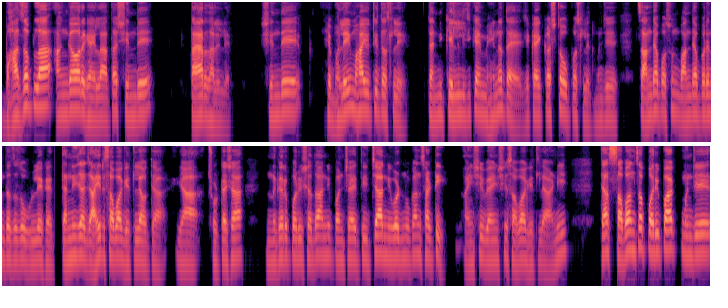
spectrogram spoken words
भाजपला अंगावर घ्यायला आता शिंदे तयार झालेले आहेत. शिंदे हे भलेही महायुतीत असले त्यांनी केलेली जी काही मेहनत आहे जे काही कष्ट उपसलेत म्हणजे चांद्यापासून बांद्यापर्यंतचा जो उल्लेख आहे त्यांनी ज्या जाहीर सभा घेतल्या होत्या या छोट्याशा नगर परिषदा आणि पंचायतीच्या निवडणुकांसाठी ऐंशी ब्याऐंशी सभा घेतल्या आणि त्या सभांचा परिपाक म्हणजे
